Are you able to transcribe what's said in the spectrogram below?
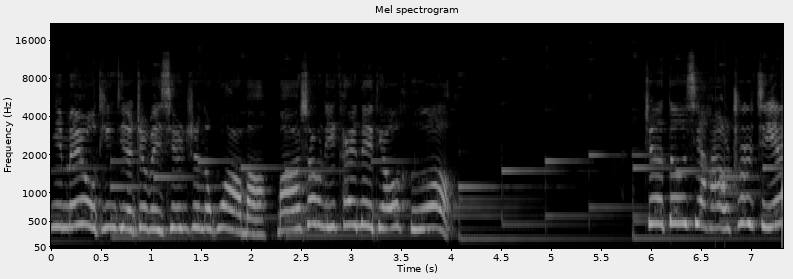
你没有听见这位先生的话吗？马上离开那条河。”这东西好吃极了，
